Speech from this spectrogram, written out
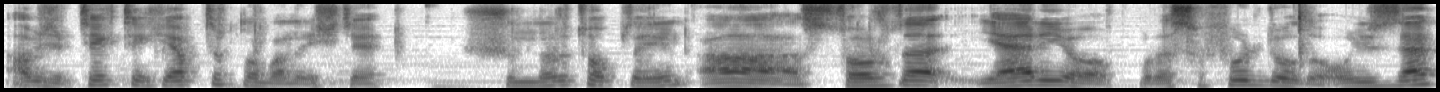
Abicim tek tek yaptırtma bana işte. Şunları toplayın. Aa store'da yer yok. Burası full dolu. O yüzden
